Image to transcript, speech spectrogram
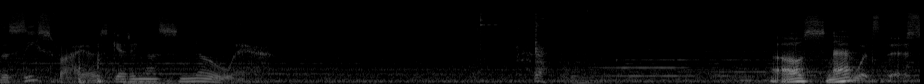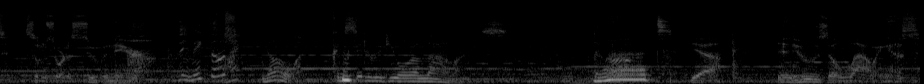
The ceasefire's getting us nowhere. Oh snap. What's this? Some sort of souvenir? They make those? No. Hmm. Consider it your allowance. Uh, what? Yeah. And who's allowing us?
